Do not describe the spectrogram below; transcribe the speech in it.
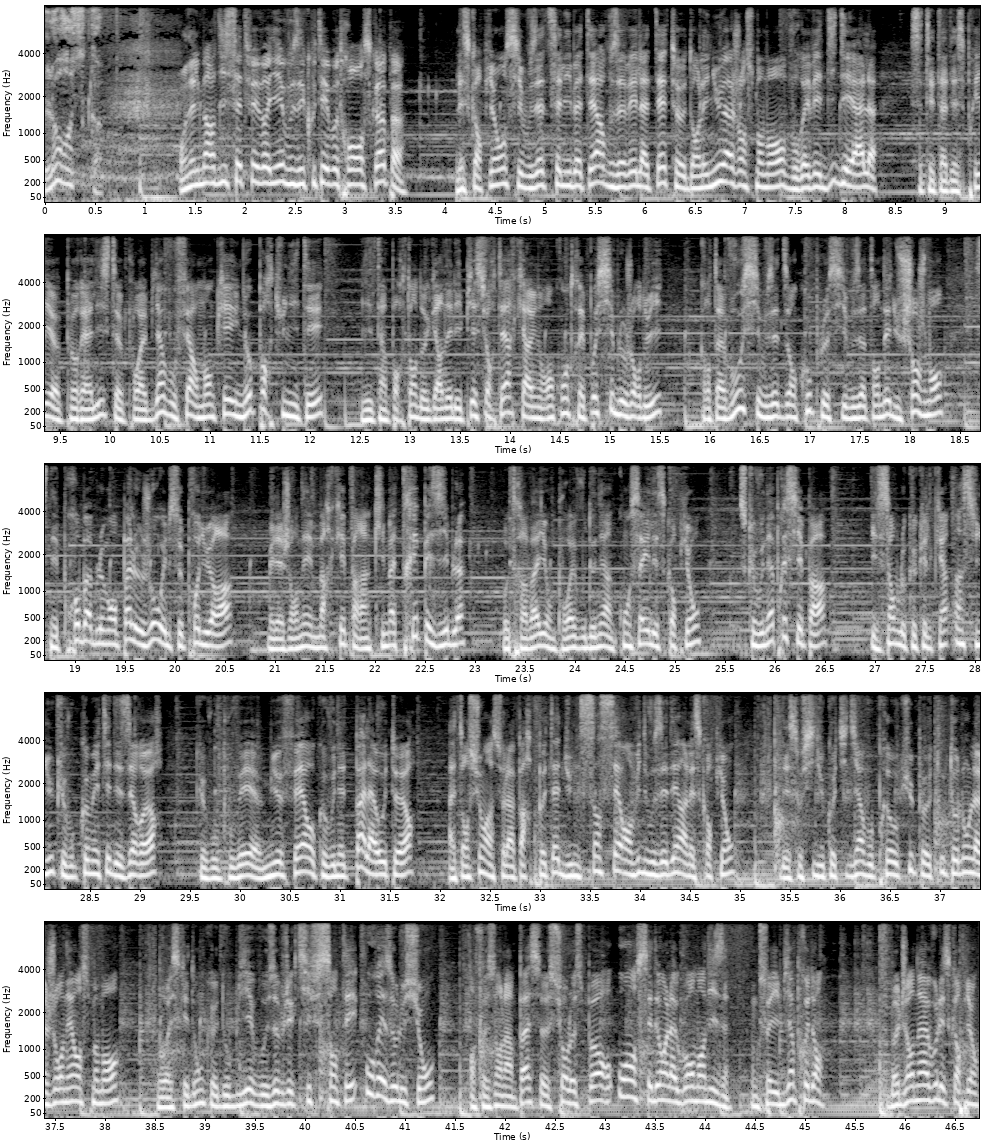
L'horoscope. On est le mardi 7 février, vous écoutez votre horoscope Les scorpions, si vous êtes célibataire, vous avez la tête dans les nuages en ce moment, vous rêvez d'idéal. Cet état d'esprit peu réaliste pourrait bien vous faire manquer une opportunité. Il est important de garder les pieds sur terre car une rencontre est possible aujourd'hui. Quant à vous, si vous êtes en couple, si vous attendez du changement, ce n'est probablement pas le jour où il se produira, mais la journée est marquée par un climat très paisible. Au travail, on pourrait vous donner un conseil les scorpions. Ce que vous n'appréciez pas, il semble que quelqu'un insinue que vous commettez des erreurs, que vous pouvez mieux faire ou que vous n'êtes pas à la hauteur. Attention, hein, cela part peut-être d'une sincère envie de vous aider, hein, les scorpions. Des soucis du quotidien vous préoccupent tout au long de la journée en ce moment. Vous risquez donc d'oublier vos objectifs santé ou résolution en faisant l'impasse sur le sport ou en cédant à la gourmandise. Donc soyez bien prudents. Bonne journée à vous les scorpions.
